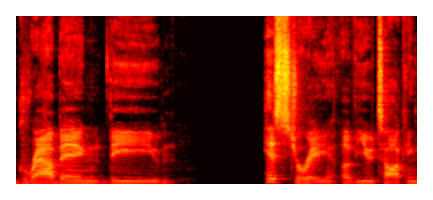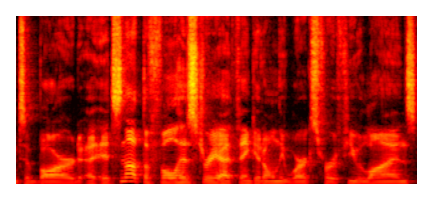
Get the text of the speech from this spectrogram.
grabbing the history of you talking to Bard. Uh, it's not the full history. I think it only works for a few lines.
